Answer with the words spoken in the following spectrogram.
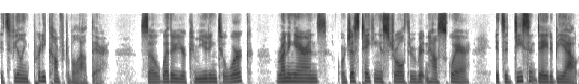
it's feeling pretty comfortable out there. So whether you're commuting to work, running errands, or just taking a stroll through Rittenhouse Square, it's a decent day to be out.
